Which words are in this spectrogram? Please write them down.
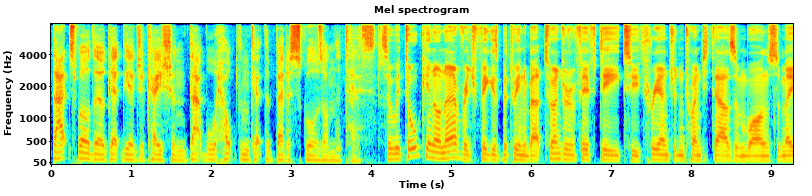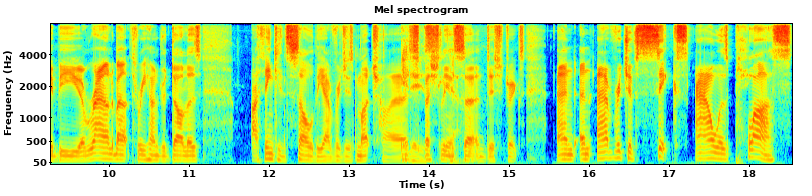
that's where they'll get the education that will help them get the better scores on the test. So we're talking on average figures between about 250 to 320,000 won, so maybe around about $300. I think in Seoul the average is much higher, It is, especially in yeah. certain districts. And an average of six hours plus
